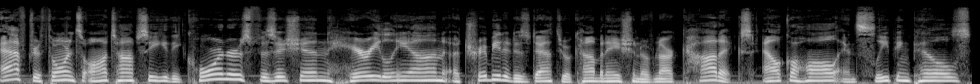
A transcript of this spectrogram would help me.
After Thorne's autopsy, the coroner's physician, Harry Leon, attributed his death to a combination of narcotics, alcohol, and sleeping pills.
